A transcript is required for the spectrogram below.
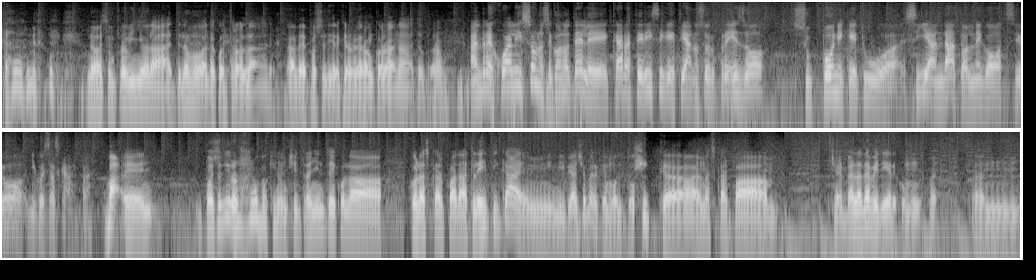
no, sono proprio ignorante, dopo vado a controllare. Vabbè, posso dire che non ero ancora nato però. Andrea, quali sono secondo te le caratteristiche che ti hanno sorpreso? Supponi che tu eh, sia andato al negozio di questa scarpa. Bah, eh, posso dire una roba che non c'entra niente con la, con la scarpa da atletica e mi, mi piace perché è molto chic, è una scarpa cioè, bella da vedere comunque. Eh,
